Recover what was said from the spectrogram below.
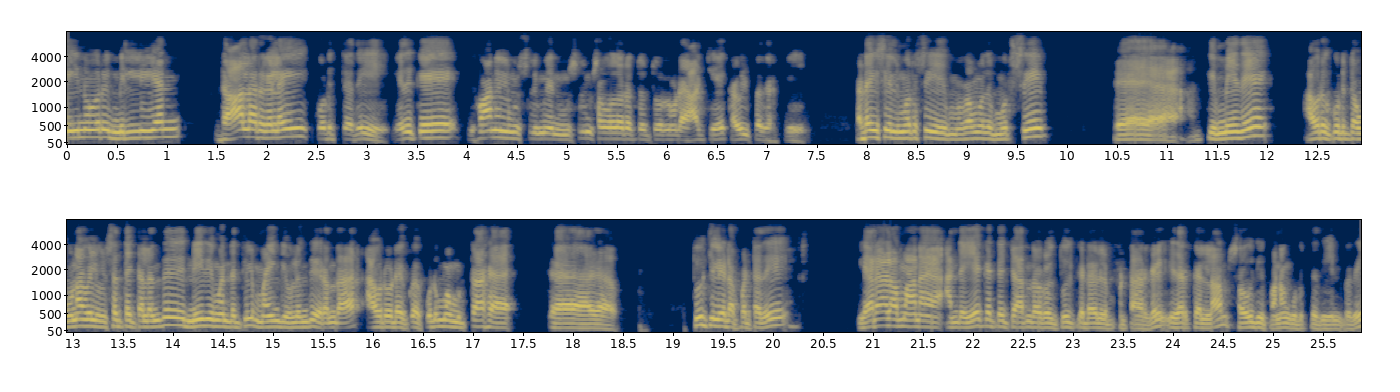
ஐநூறு மில்லியன் டாலர்களை கொடுத்தது. எதுக்கு? யுகானில் முஸ்லிமின் முஸ்லிம் சகோதரத்துவத்தினுடைய ஆட்சியை கவிழ்ப்பதற்கு. கடைசியில் முர்சி முகமது முர்சி மீது அவருக்கு கொடுத்த உணவில் விஷத்தை கலந்து நீதிமன்றத்தில் மயங்கி விழுந்து இறந்தார். அவருடைய குடும்பம் முற்றாக தூக்கிலிடப்பட்டது. ஏராளமான அந்த இயக்கத்தை சார்ந்தவர்கள் தூக்கிடப்பட்டார்கள் இதற்கெல்லாம் சவுதி பணம் கொடுத்தது என்பது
